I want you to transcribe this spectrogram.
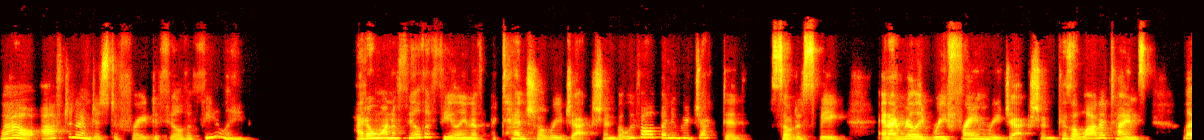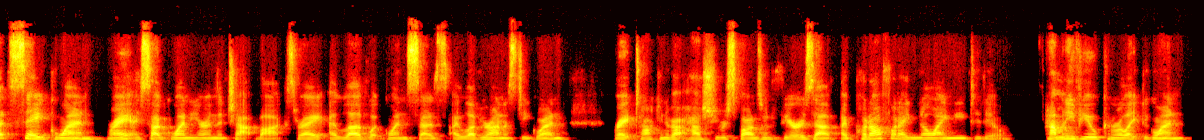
wow, often I'm just afraid to feel the feeling. I don't want to feel the feeling of potential rejection, but we've all been rejected so to speak. And I really reframe rejection because a lot of times, let's say Gwen, right? I saw Gwen here in the chat box, right? I love what Gwen says. I love your honesty, Gwen, right? Talking about how she responds when fear is up. I put off what I know I need to do. How many of you can relate to Gwen?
